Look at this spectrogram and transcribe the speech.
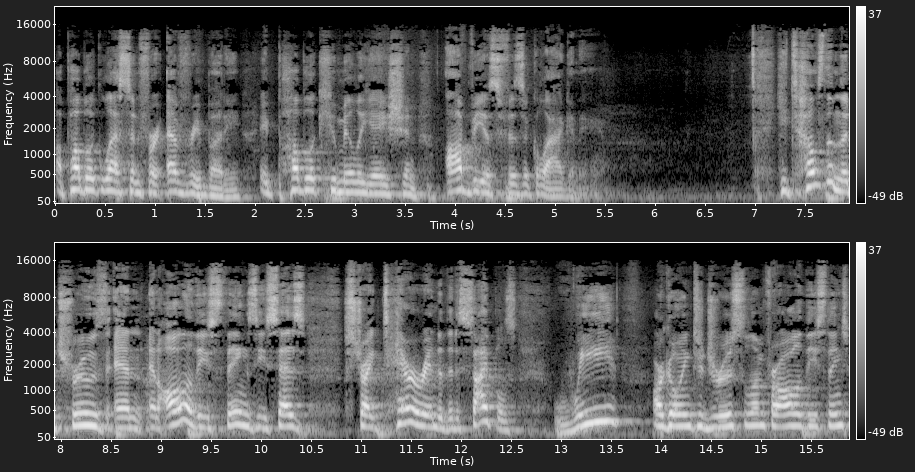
a public lesson for everybody, a public humiliation, obvious physical agony. He tells them the truth, and, and all of these things he says strike terror into the disciples. We are going to Jerusalem for all of these things.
